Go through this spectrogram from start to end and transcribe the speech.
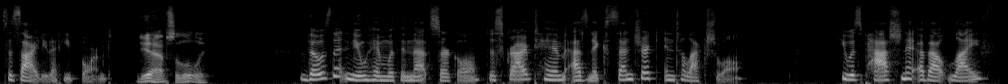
society that he formed. Yeah, absolutely. Those that knew him within that circle described him as an eccentric intellectual. He was passionate about life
